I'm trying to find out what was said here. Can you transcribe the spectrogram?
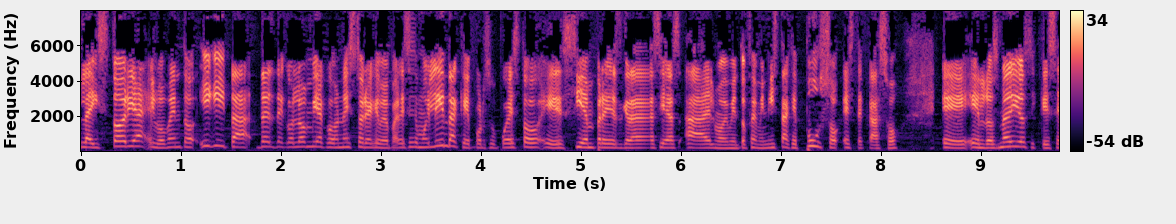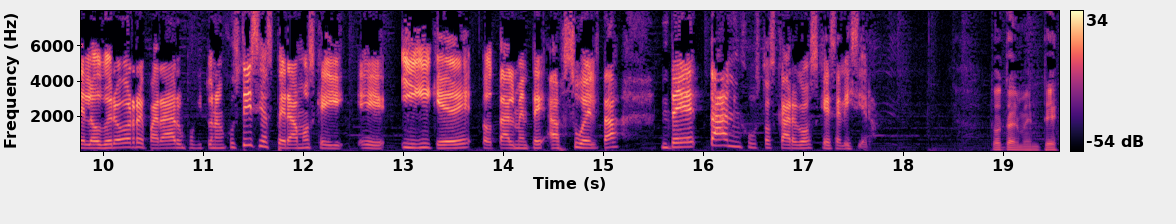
la historia, el momento. Higuita desde Colombia con una historia que me parece muy linda, que por supuesto eh, siempre es gracias al movimiento feminista que puso este caso eh, en los medios y que se logró reparar un poquito una injusticia. Esperamos que eh, quede totalmente absuelta de tan injustos cargos que se le hicieron. Totalmente.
